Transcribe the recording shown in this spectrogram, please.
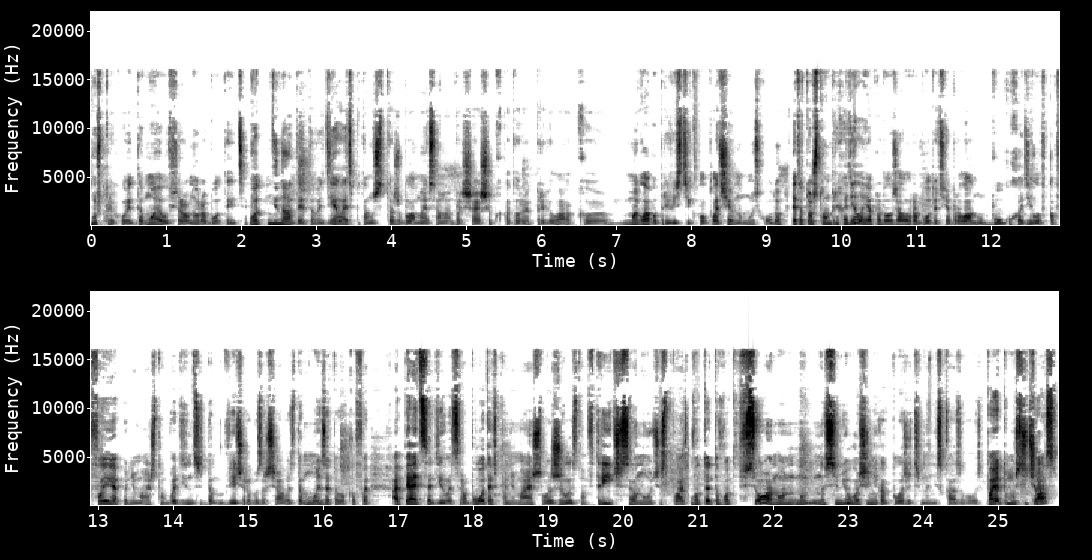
муж приходит домой, а вы все равно работаете. Вот не надо этого делать, потому что тоже была моя самая большая ошибка, которая привела к... могла бы привести к плачевному исходу. Это то, что он приходил, а я продолжала работать. Я брала ноутбук, уходила в кафе, понимаешь, там в 11 вечера возвращалась домой из этого кафе, опять садилась работать, понимаешь, ложилась там в 3 часа ночи спать. Вот это вот все, оно ну, на семью вообще никак положительно не сказывалось. Поэтому сейчас,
